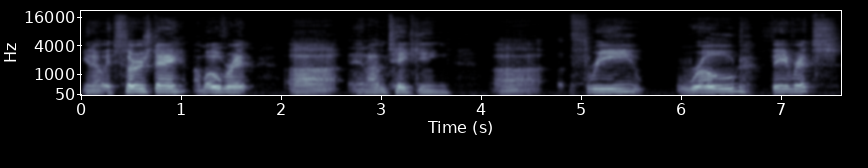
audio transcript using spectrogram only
you know, it's Thursday. I'm over it, uh, and I'm taking uh, three road favorites.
